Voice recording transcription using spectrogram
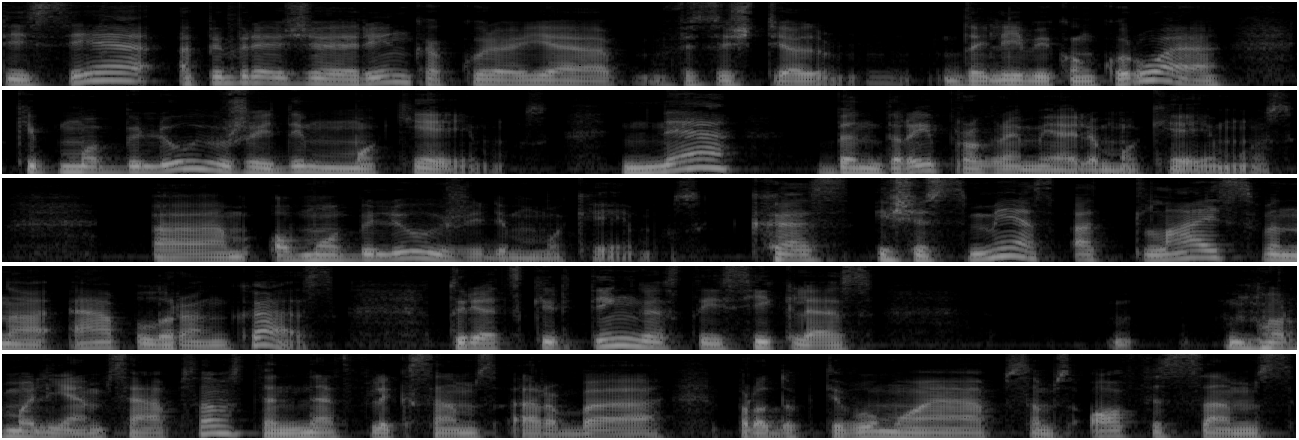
teisėja apibrėžia rinką, kurioje visi šitie dalyviai konkuruoja, kaip mobiliųjų žaidimų mokėjimus. Ne bendrai programėlių mokėjimus, um, o mobiliųjų žaidimų mokėjimus. Kas iš esmės atlaisvina Apple rankas turėti skirtingas taisyklės uh, normaliems appsams, ten Netflixams arba produktivumo appsams, office'ams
